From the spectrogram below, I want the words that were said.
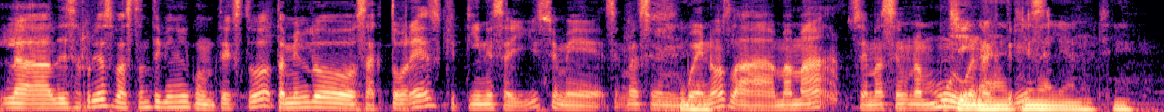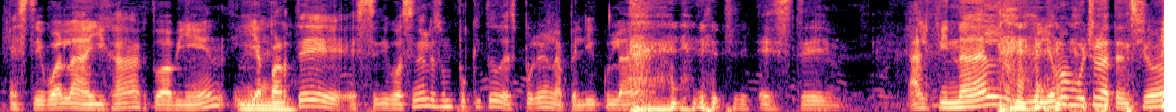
la desarrollas bastante bien el contexto. También los actores que tienes ahí se me, se me hacen Sí. buenos. La mamá se me hace una muy Gina- buena actriz. Sí. Este, igual la hija actúa bien. Y Bien. aparte, este, digo, haciéndoles un poquito de spoiler en la película, Sí. este, al final me llama mucho la atención.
